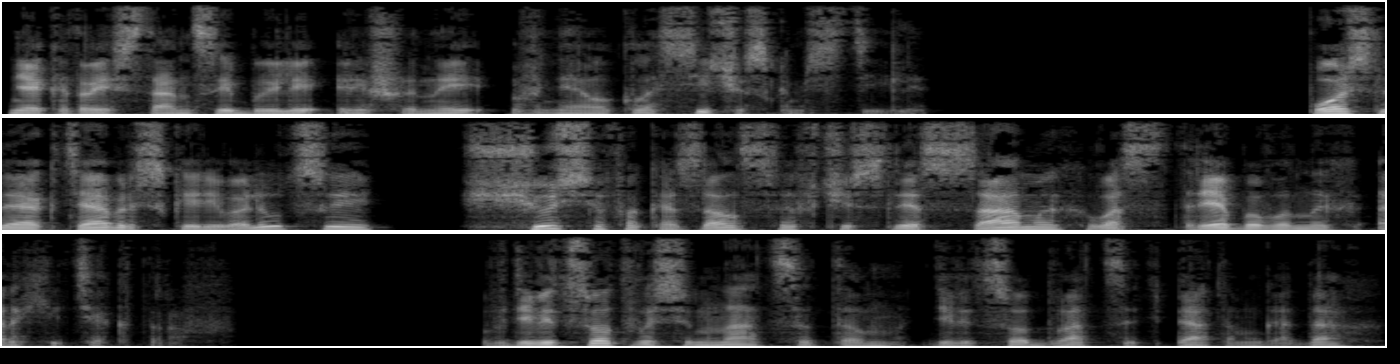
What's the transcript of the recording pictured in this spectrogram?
Некоторые станции были решены в неоклассическом стиле. После Октябрьской революции Щусев оказался в числе самых востребованных архитекторов. В 918-925 годах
